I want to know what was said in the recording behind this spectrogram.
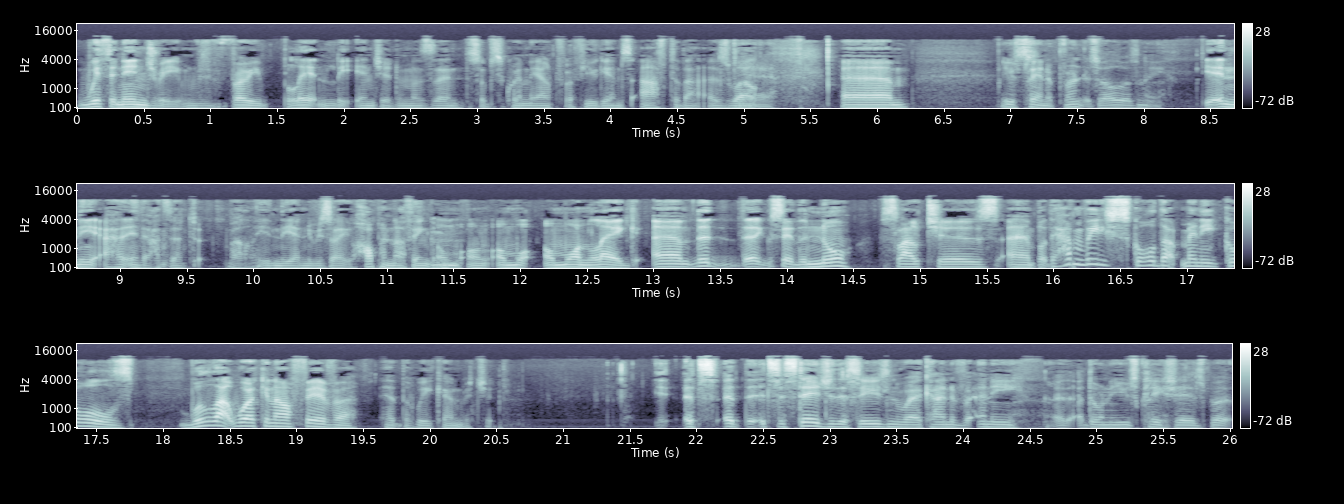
with an injury. He was very blatantly injured and was then subsequently out for a few games after that as well. Yeah. Um, He was playing up front as well, wasn't he? In the, uh, in the well, in the end, he was like hopping. I think on Mm. on on, one- on one leg. Um, the, the like I say the no slouchers, um, but they haven't really scored that many goals. Will that work in our favour at the weekend, Richard? It's it's a stage of the season where kind of any I I don't want to use cliches, but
